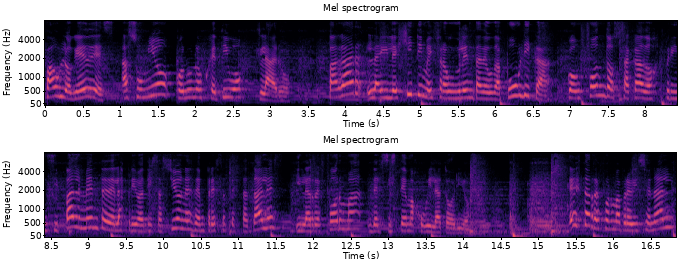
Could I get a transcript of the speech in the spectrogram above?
Paulo Guedes, asumió con un objetivo claro, pagar la ilegítima y fraudulenta deuda pública con fondos sacados principalmente de las privatizaciones de empresas estatales y la reforma del sistema jubilatorio. Esta reforma previsional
